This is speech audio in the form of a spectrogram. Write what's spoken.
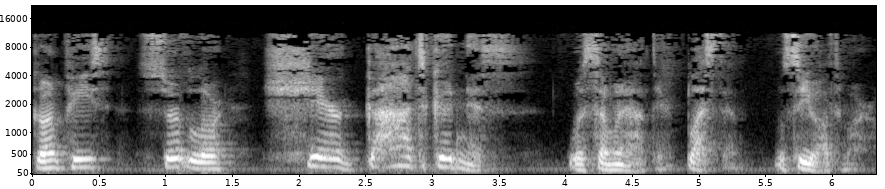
go in peace serve the Lord, share God's goodness with someone out there. Bless them. We'll see you all tomorrow.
